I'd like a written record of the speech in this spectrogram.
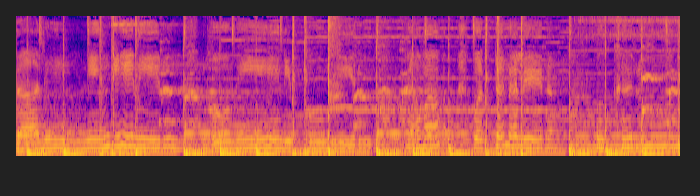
గాలి කුණලේර ඔකරූ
